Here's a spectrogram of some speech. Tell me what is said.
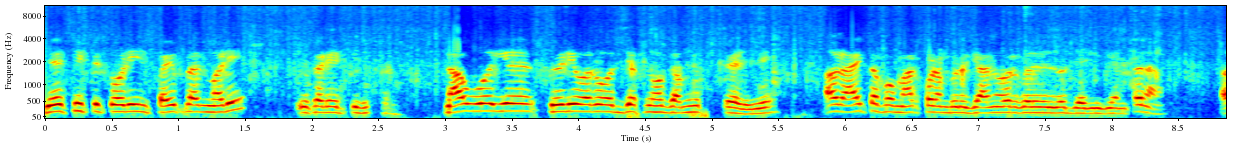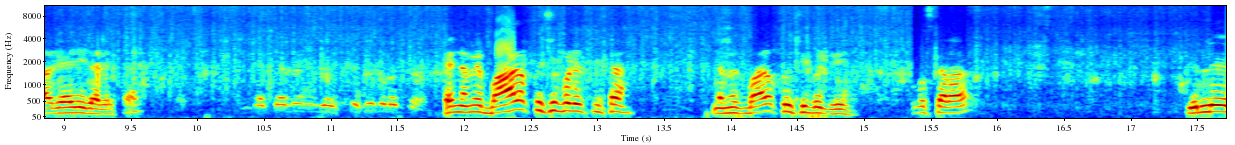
ಜೆ ಸಿ ಪಿ ತೋಡಿ ಪೈಪ್ ಲೈನ್ ಮಾಡಿ ಈ ಕಡೆ ಇರ್ತೀವಿ ಸರ್ ನಾವು ಹೋಗಿ ಪಿ ಡಿ ಅವರು ಅಧ್ಯಕ್ಷನ ಗಮನಕ್ಕೆ ಕೇಳಿದ್ವಿ. ಅವ್ರು, ಆಯ್ತಪ್ಪ ಮಾಡ್ಕೊಳಂಬಿಡು ಜಾನುವಾರುಗಳಿಲ್ಲ ಜನಿಗೆ ಅಂತ ಅವ್ರು ಹೇಳಿದ್ದಾರೆ ಸರ್. ಏ, ನಮಗೆ ಭಾಳ ಖುಷಿ ಪಡುತ್ತೆ ಸರ್. ನಮಗೆ ಭಾಳ ಖುಷಿ ಬಿಡ್ರಿ. ನಮಸ್ಕಾರ. ಇಲ್ಲಿ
